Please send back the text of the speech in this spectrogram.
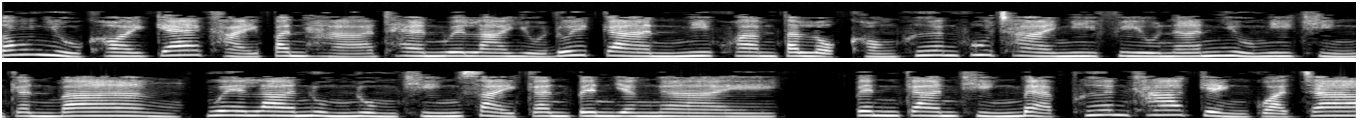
ต้องอยู่คอยแก้ไขปัญหาแทนเวลาอยู่ด้วยกัน มีความตลกของเพื่อนผู้ชายมีฟิลนั้นอยู่มีขิงกันบ้าง เวลาหนุ่มๆขิงใส่กันเป็นยังไง เป็นการขิงแบบเพื่อนข้าเก่งกว่าเจ้า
